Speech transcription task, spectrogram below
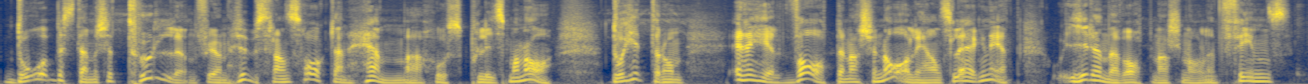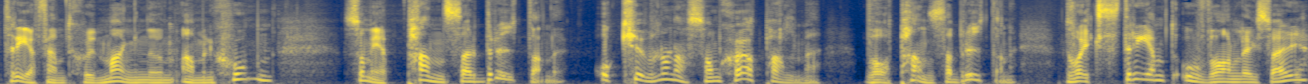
Då bestämmer sig tullen för att göra en husrannsakan hemma hos polisman A. Då hittar de en hel vapenarsenal i hans lägenhet. Och I den där vapenarsenalen finns 357 Magnum-ammunition som är pansarbrytande. Och kulorna som sköt Palme var pansarbrytande. De var extremt ovanliga i Sverige.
